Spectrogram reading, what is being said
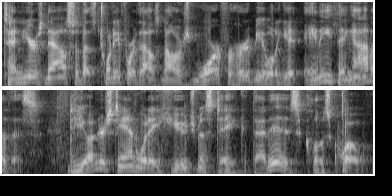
10 years now, so that's $24,000 more for her to be able to get anything out of this. Do you understand what a huge mistake that is? Close quote.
